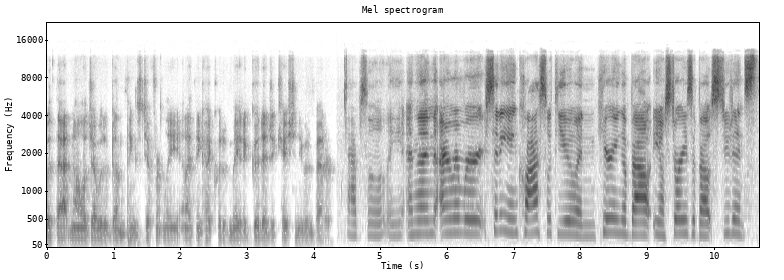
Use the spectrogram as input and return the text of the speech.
with that knowledge, I would have done things differently. And I think I could have made a good education even better. Absolutely. And then I remember sitting in class with you and hearing about, you know, stories about students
